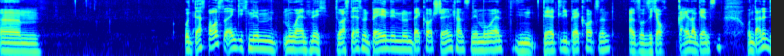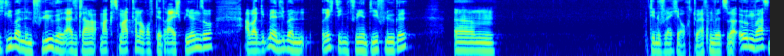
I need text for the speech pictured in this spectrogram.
Ähm, und das brauchst du eigentlich neben Moment nicht. Du hast Desmond Bain, den du in Backcourt stellen kannst, neben Moment, die ein Deadly Backcourt sind, also sich auch geil ergänzen. Und dann hätte ich lieber einen Flügel. Also klar, Mark Smart kann auch auf der 3 spielen so, aber gib mir lieber einen richtigen 3D-Flügel, ähm, den du vielleicht ja auch draften willst oder irgendwas.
